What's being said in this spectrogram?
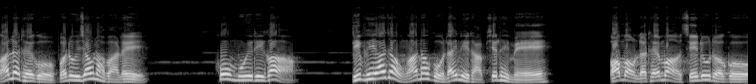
ငါလက်ထဲကိုဘယ်လိုရောက်လာပါလဲ။ဟိုမွေတွေကဒီဖះကြောင့်ငါနောက်ကိုလိုက်နေတာဖြစ်လိမ့်မယ်။ဘောင်းမောင်လက်ထဲမှာဆင်းတူတော်ကို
